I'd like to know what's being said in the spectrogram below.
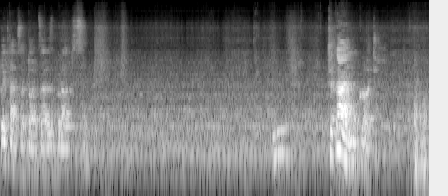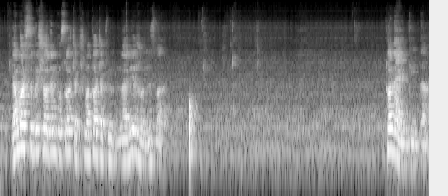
То і так за торт зараз братися. Чекаємо, коротше. Я може собі ще один кусочок, шматочок наріжу, не знаю. Тоненький, так.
